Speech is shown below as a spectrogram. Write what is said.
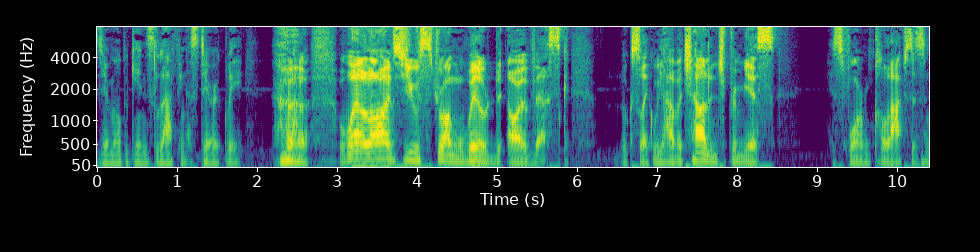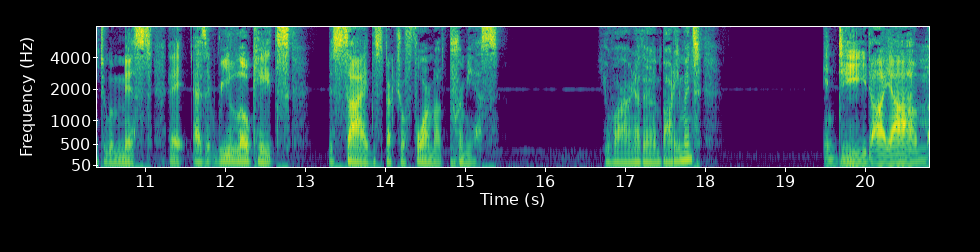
Zermo begins laughing hysterically. well, aren't you strong-willed, Arvesk? Looks like we have a challenge, Primius. His form collapses into a mist eh, as it relocates beside the spectral form of Primius. You are another embodiment? Indeed, I am.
